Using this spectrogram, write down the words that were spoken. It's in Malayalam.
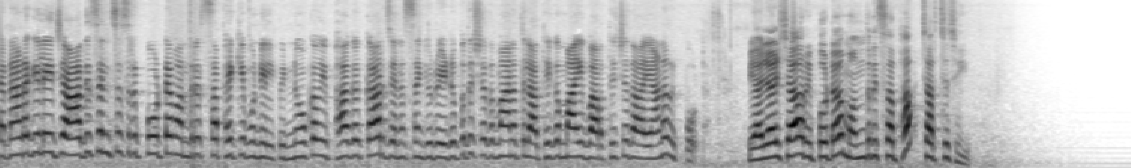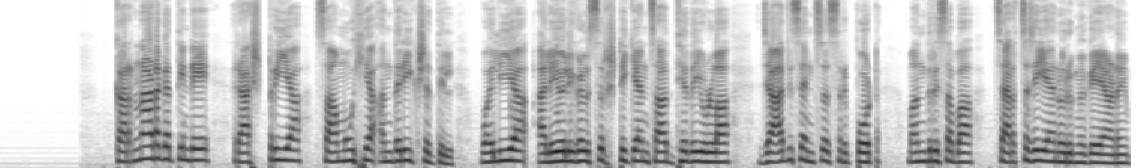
കർണാടകയിലെ ജാതി സെൻസസ് റിപ്പോർട്ട് മന്ത്രിസഭയ്ക്ക് മുന്നിൽ. പിന്നോക്ക വിഭാഗക്കാർ ജനസംഖ്യയുടെ എഴുപത് ശതമാനത്തിലധികമായി വർദ്ധിച്ചതായാണ് റിപ്പോർട്ട്. വ്യാഴാഴ്ച റിപ്പോർട്ട് മന്ത്രിസഭ ചർച്ച ചെയ്യും. കർണാടകത്തിന്റെ രാഷ്ട്രീയ സാമൂഹ്യ അന്തരീക്ഷത്തിൽ വലിയ അലയൊലികൾ സൃഷ്ടിക്കാൻ സാധ്യതയുള്ള ജാതി സെൻസസ് റിപ്പോർട്ട് മന്ത്രിസഭ ചർച്ച ചെയ്യാനൊരുങ്ങുകയാണ്.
